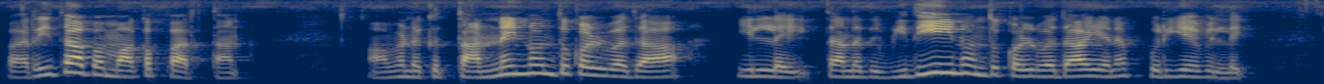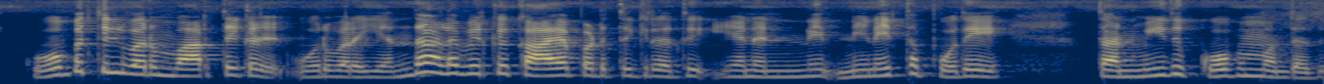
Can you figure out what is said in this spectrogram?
பரிதாபமாக பார்த்தான். அவனுக்கு தன்னை நொந்து கொள்வதா இல்லை தனது விதியை நொந்து கொள்வதா என புரியவில்லை. கோபத்தில் வரும் வார்த்தைகள் ஒருவரை எந்த அளவிற்கு காயப்படுத்துகிறது என நினை நினைத்த போதே தன் மீது கோபம் வந்தது.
